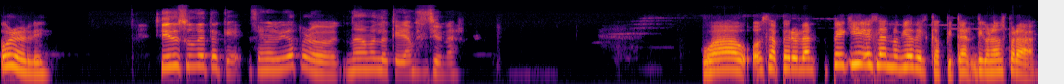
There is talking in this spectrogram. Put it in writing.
Órale. Sí, eso es un dato que se me olvidó, pero nada más lo quería mencionar. Wow, o sea, pero la Peggy es la novia del capitán, digo nada más para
